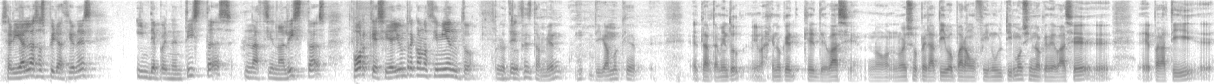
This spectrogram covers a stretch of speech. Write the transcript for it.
serían las aspiraciones independentistas, nacionalistas, porque si hay un reconocimiento... Pero entonces también, digamos que el planteamiento, me imagino que, es de base, no, es operativo para un fin último, sino que de base eh, eh, para ti, eh,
